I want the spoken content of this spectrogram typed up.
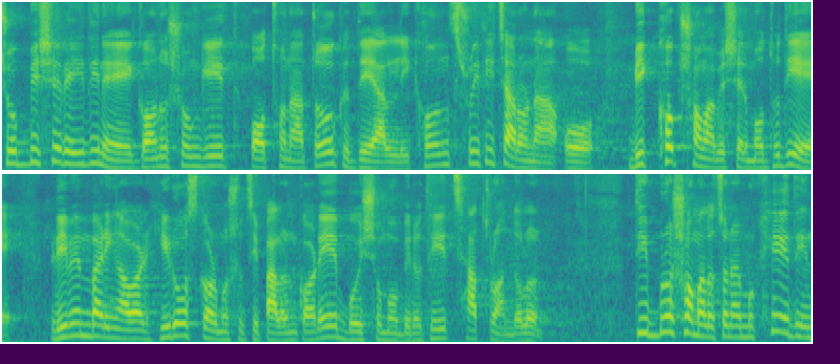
চব্বিশের এই দিনে গণসঙ্গীত পথনাটক, দেয়াল লিখন, স্মৃতিচারণা ও বিক্ষোভ সমাবেশের মধ্য দিয়ে রিমেম্বারিং আওয়ার হিরোজ কর্মসূচি পালন করে বৈষম্য বিরোধী ছাত্র আন্দোলন। তীব্র সমালোচনার মুখে এদিন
